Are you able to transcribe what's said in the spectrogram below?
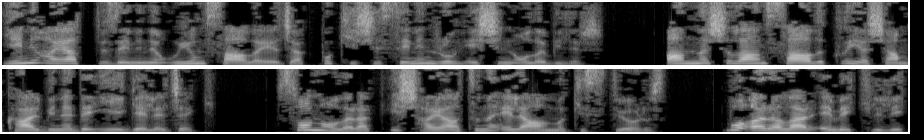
Yeni hayat düzenine uyum sağlayacak bu kişi senin ruh eşin olabilir. Anlaşılan sağlıklı yaşam kalbine de iyi gelecek. Son olarak iş hayatını ele almak istiyoruz. Bu aralar emeklilik,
